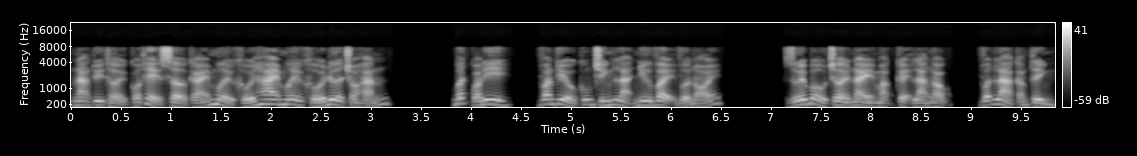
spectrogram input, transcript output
nàng tùy thời có thể sờ cái 10 khối 20 khối đưa cho hắn. Bất quá đi, Văn Tiểu cũng chính là như vậy vừa nói. Dưới bầu trời này mặc kệ là ngọc, vẫn là cảm tình.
